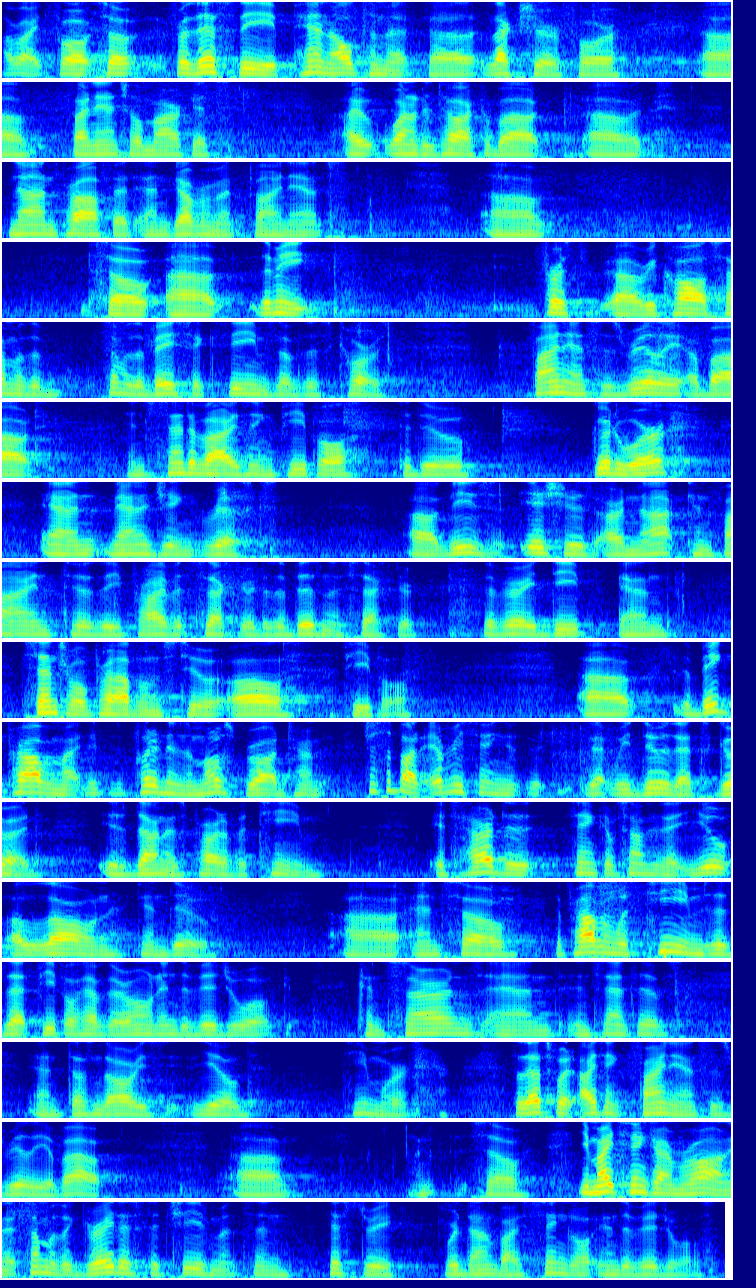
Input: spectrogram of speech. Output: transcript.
All right, for, so for this, the penultimate uh, lecture for uh, financial markets, I wanted to talk about uh, nonprofit and government finance. Uh, so uh, let me first uh, recall some of, the, some of the basic themes of this course. Finance is really about incentivizing people to do good work and managing risks. Uh, these issues are not confined to the private sector, to the business sector. They're very deep and central problems to all people. Uh, the big problem, I, to put it in the most broad term, just about everything that we do that's good is done as part of a team. It's hard to think of something that you alone can do. Uh, and so the problem with teams is that people have their own individual concerns and incentives, and doesn't always yield teamwork. So that's what I think finance is really about. Uh, so you might think I'm wrong, that some of the greatest achievements in history were done by single individuals.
